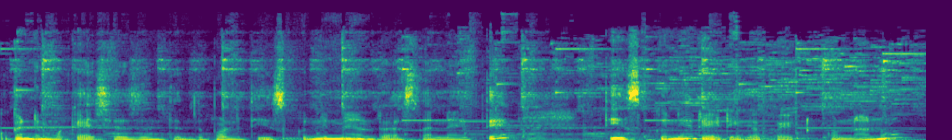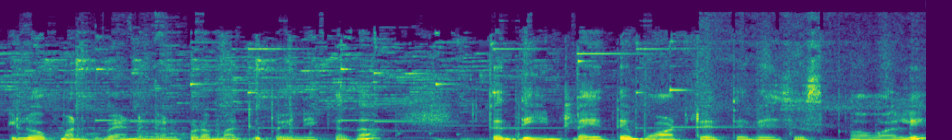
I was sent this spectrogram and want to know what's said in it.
ఒక నిమ్మకాయ సీజన్ చింతపండు తీసుకుని నేను రసాన్ని అయితే తీసుకుని రెడీగా పెట్టుకున్నాను. ఈలోపు మనకి బెండకాయలు కూడా మగ్గిపోయినాయి కదా. ఇంకా దీంట్లో అయితే వాటర్ అయితే వేసేసుకోవాలి.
